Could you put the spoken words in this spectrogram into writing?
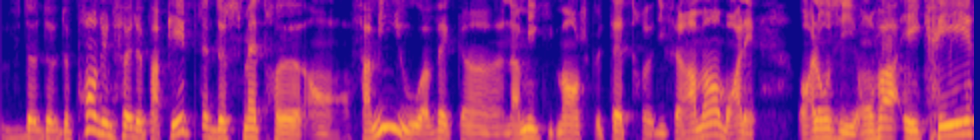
de, de, prendre une feuille de papier, peut-être de se mettre en famille ou avec un, ami qui mange peut-être différemment. Bon, allez, bon, allons-y. On va écrire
